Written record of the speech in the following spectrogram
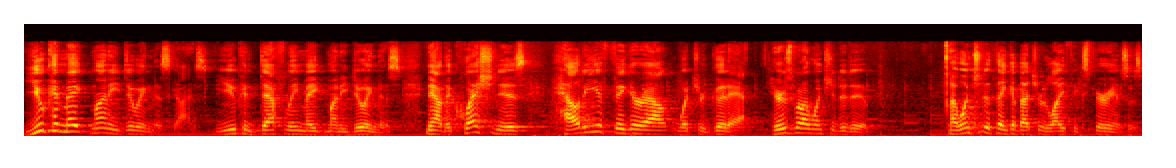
you can make money doing this guys. You can definitely make money doing this. Now the question is how do you figure out what you're good at here's what I want you to do. I want you to think about your life experiences.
